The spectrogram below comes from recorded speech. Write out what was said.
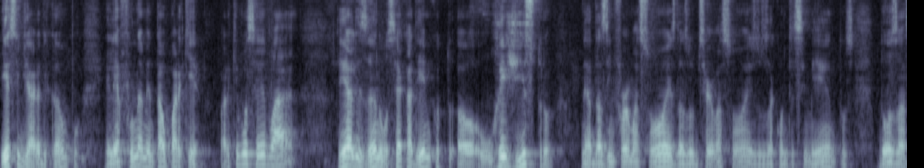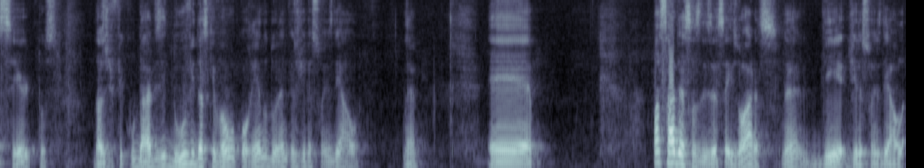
Esse diário de campo, ele é fundamental para quê? Para que você vá realizando, você acadêmico, o registro né, das informações, das observações, dos acontecimentos, dos acertos, das dificuldades e dúvidas que vão ocorrendo durante as direções de aula. Né? É, Passadas essas 16 horas né, de direções de aula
